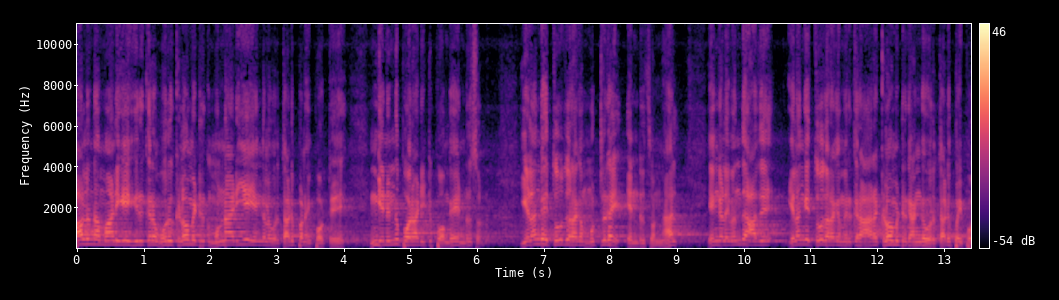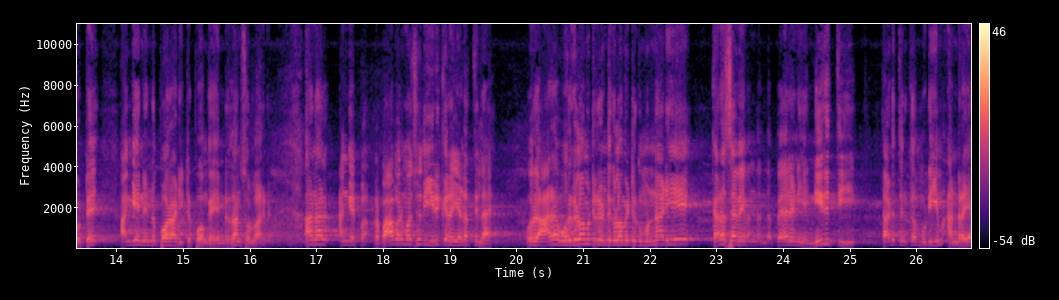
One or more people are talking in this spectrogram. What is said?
ஆளுநர் மாளிகை இருக்கிற ஒரு கிலோமீட்டருக்கு முன்னாடியே எங்களை ஒரு தடுப்பணை போட்டு இங்கே நின்று போராடிட்டு போங்க என்று சொல்லும் இலங்கை தூதரகம் முற்றுகை என்று சொன்னால் எங்களை வந்து அது இலங்கை தூதரகம் இருக்கிற அரை கிலோமீட்டருக்கு அங்கே ஒரு தடுப்பை போட்டு அங்கே நின்று போராடிட்டு போங்க என்று தான் சொல்வார்கள். ஆனால் அங்கே பாபர் மசூதி இருக்கிற இடத்துல ஒரு அரை ஒரு கிலோமீட்டர் ரெண்டு கிலோமீட்டருக்கு முன்னாடியே கரசேவை வந்த அந்த பேரணியை நிறுத்தி தடுத்திருக்க முடியும் அன்றைய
